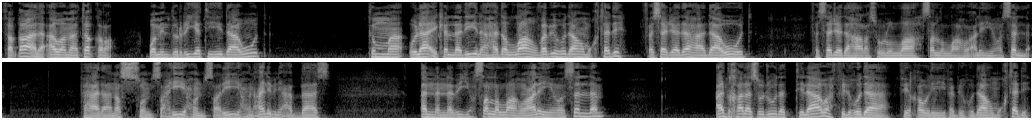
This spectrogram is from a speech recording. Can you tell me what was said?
فقال أو ما تقرأ؟ ومن ذريته داود ثم أولئك الذين هدى الله فبهداه مقتده فسجدها داود فسجدها رسول الله صلى الله عليه وسلم. فهذا نص صحيح صريح عن ابن عباس أن النبي صلى الله عليه وسلم أدخل سجود التلاوة في الهدى في قوله فبهداه مقتده.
